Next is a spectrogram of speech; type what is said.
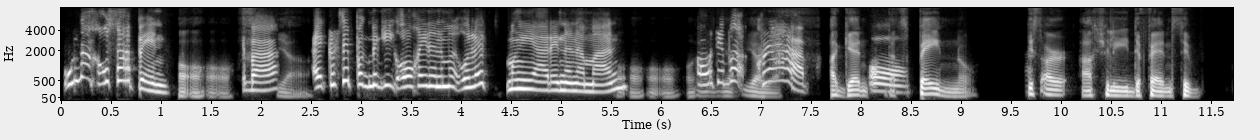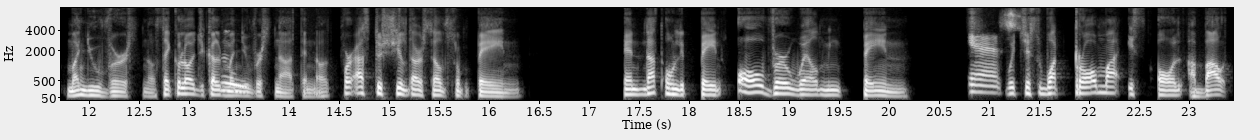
huwag na kausapin. Oo, oo. Diba? Yeah. Ay, kasi pag naging okay na naman ulit, mangyayari na naman. Oo, oo, oo. Oh, Yeah, diba? yeah, yeah. Crap. Again, Oo. that's pain, no? These are actually defensive maneuvers, no? Psychological Mm. maneuvers natin, no? For us to shield ourselves from pain. And not only pain, overwhelming pain, Yes. which is what trauma is all about.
